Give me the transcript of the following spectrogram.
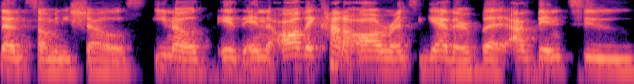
done so many shows, you know, it, and all they kind of all run together, but I've been to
